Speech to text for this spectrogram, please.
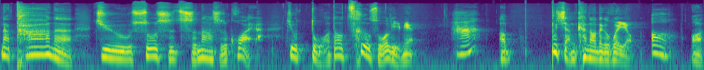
那他呢，就说时迟那时快啊，就躲到厕所里面啊，啊，不想看到那个会友。哦，哦，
